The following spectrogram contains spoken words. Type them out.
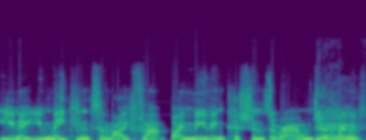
you know you make into lie flat by moving cushions around yeah, and kind yeah. of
